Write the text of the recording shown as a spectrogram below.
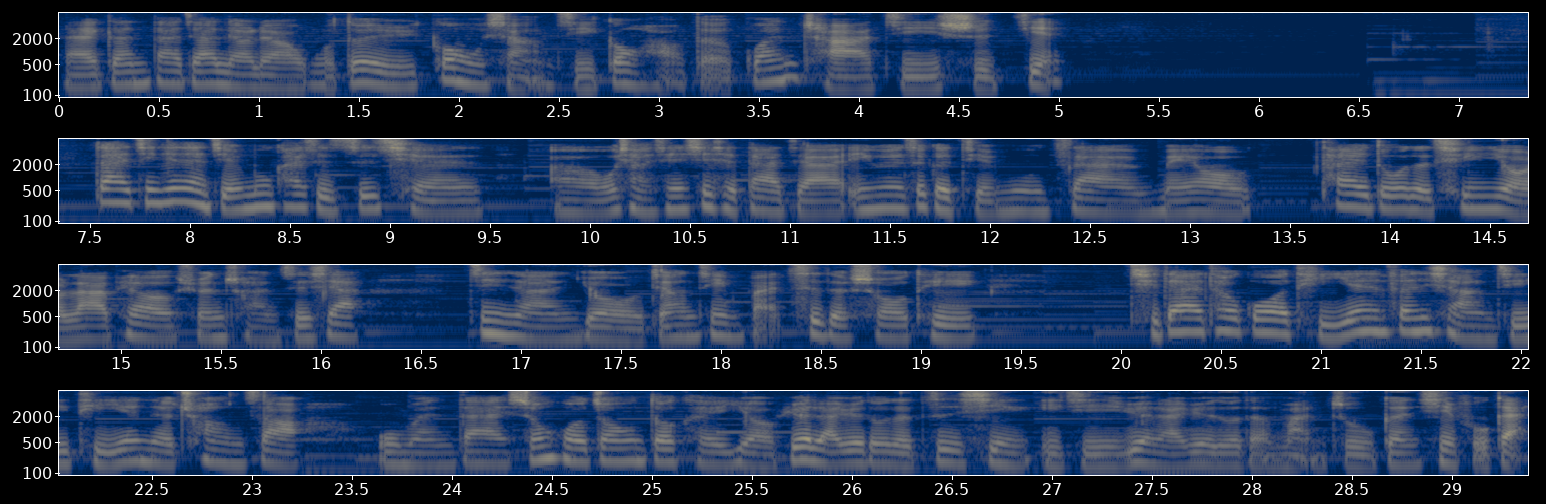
来跟大家聊聊我对于共享及共好的观察及实践。在今天的节目开始之前，呃，我想先谢谢大家，因为这个节目在没有太多的亲友拉票宣传之下，竟然有将近百次的收听。期待透过体验分享及体验的创造，我们在生活中都可以有越来越多的自信，以及越来越多的满足跟幸福感。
